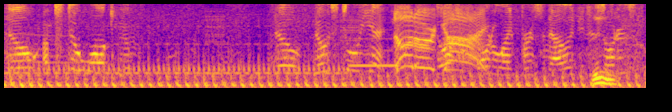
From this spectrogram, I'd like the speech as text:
No, I'm still walking him. No, no story yet. Not our Dogs guy. borderline personality Zeus.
